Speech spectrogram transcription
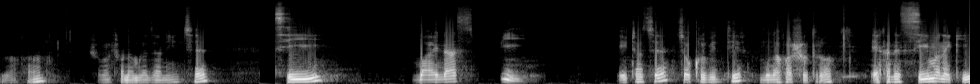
মুনাফা সমান সমান আমরা জানি হচ্ছে সি মাইনাস পি এটা হচ্ছে চক্রবৃদ্ধির মুনাফার সূত্র। এখানে সি মানে কি?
